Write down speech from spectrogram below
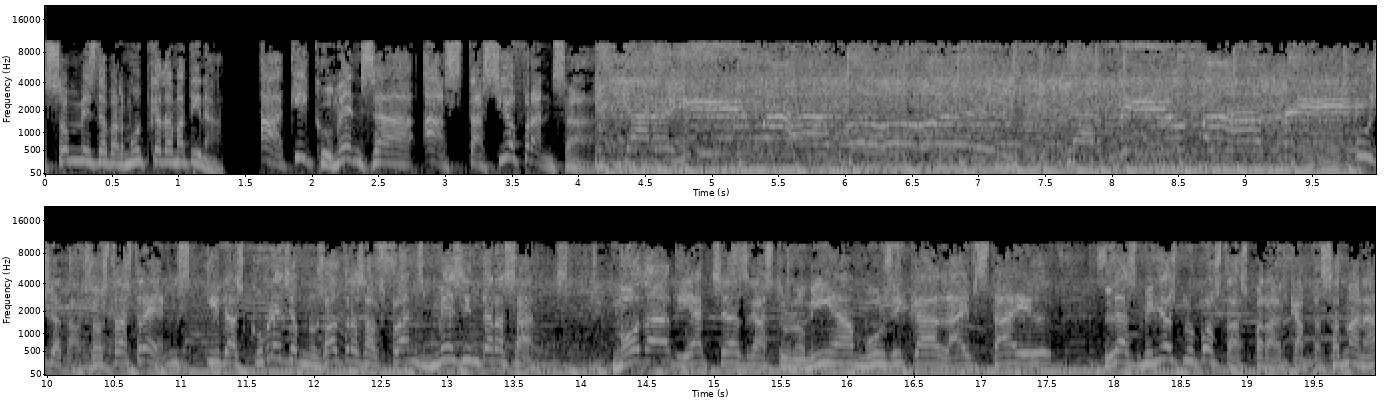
som més de vermut que de matinar. Aquí comença Estació França. Puja't als nostres trens i descobreix amb nosaltres els plans més interessants. Moda, viatges, gastronomia, música, lifestyle... Les millors propostes per al cap de setmana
